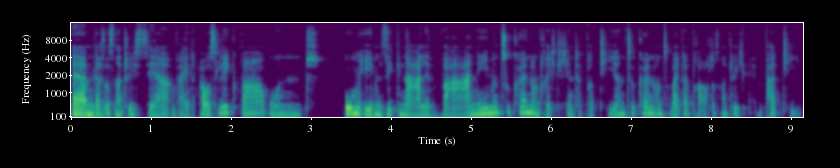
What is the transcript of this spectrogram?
Ähm, das ist natürlich sehr weit auslegbar und um eben Signale wahrnehmen zu können und richtig interpretieren zu können und so weiter, braucht es natürlich Empathie.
